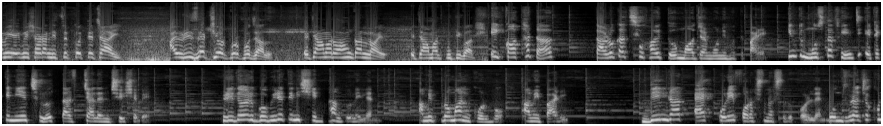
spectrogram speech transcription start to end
আমি এই বিষয়টা নিশ্চিত করতে চাই। আই রিজেক্ট ইউর প্রপোজাল এটা আমার অহংকার নয় এটা আমার প্রতিবাদ। এই কথাটা কারও কাছে হয়তো মজার মনে হতে পারে। কিন্তু মুস্তাফিজ এটাকে নিয়েছিল তার চ্যালেঞ্জ হিসেবে। হৃদয়ের গভীরে তিনি সিদ্ধান্ত নিলেন, আমি প্রমাণ করব, আমি পারি। দিনরাত এক করে পড়াশোনা শুরু করলেন। বন্ধুরা যখন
